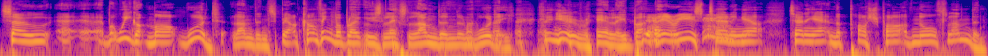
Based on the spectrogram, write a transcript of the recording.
So, uh, but we got Mark Wood, London Spirit. I can't think of a bloke who's less London than Woody. Can you really? But there he is, turning out, turning out in the posh part of North London.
